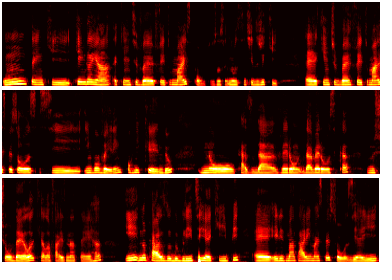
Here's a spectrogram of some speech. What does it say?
um tem que. Quem ganhar é quem tiver feito mais pontos, no, no sentido de que é quem tiver feito mais pessoas se envolverem, fornicando, no caso da, Verô, da Verósica, no show dela, que ela faz na Terra, e no caso do Blitz e a equipe, é, eles matarem mais pessoas. E aí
